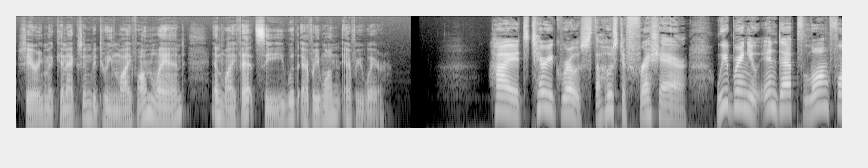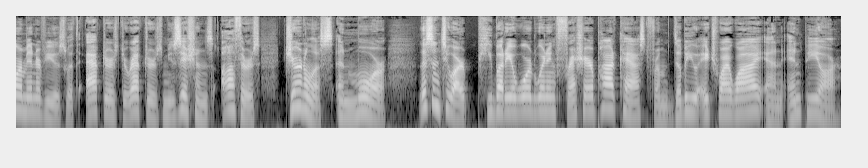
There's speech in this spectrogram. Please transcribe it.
sharing the connection between life on land and life at sea with everyone everywhere. Hi, it's Terry Gross, the host of Fresh Air. We bring you in depth, long form interviews with actors, directors, musicians, authors, journalists, and more. Listen to our Peabody Award winning Fresh Air podcast from WHYY and NPR.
